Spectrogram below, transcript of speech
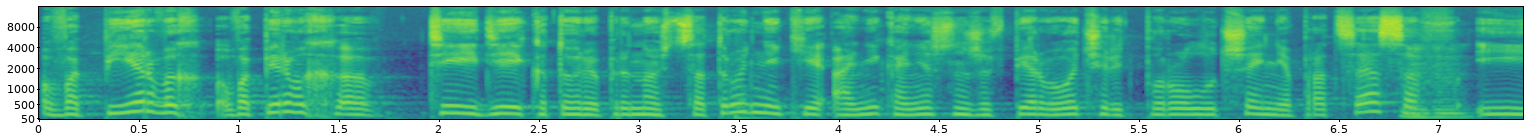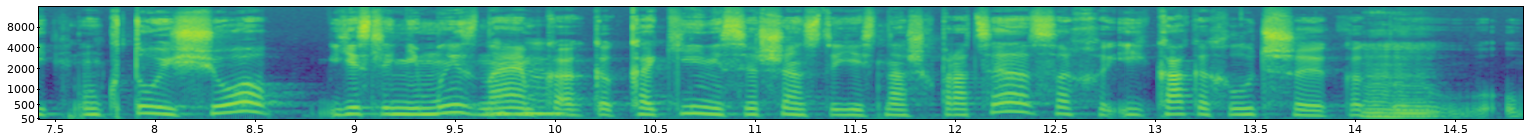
Во-первых, во-первых, э, те идеи, которые приносят сотрудники, они, конечно же, в первую очередь про улучшение процессов. Угу. И кто еще если не мы знаем, угу. как, какие несовершенства есть в наших процессах и как их лучше как угу. бы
